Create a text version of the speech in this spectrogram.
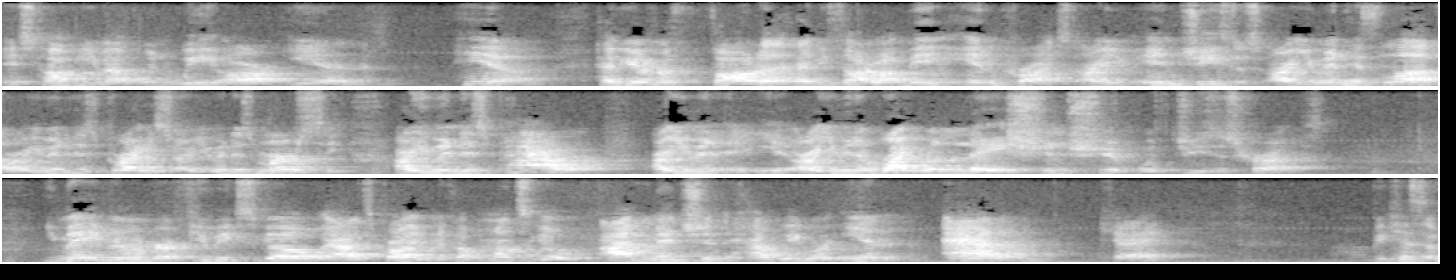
is talking about when we are in Him. Have you ever thought of that? Have you thought about being in Christ? Are you in Jesus? Are you in His love? Are you in His grace? Are you in His mercy? Are you in His power? Are you in, are you in the right relationship with Jesus Christ? You may even remember a few weeks ago, uh, it's probably been a couple months ago, I mentioned how we were in Adam, okay? Because of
